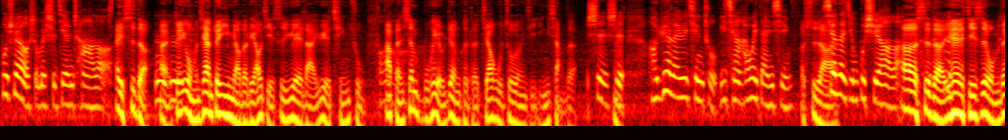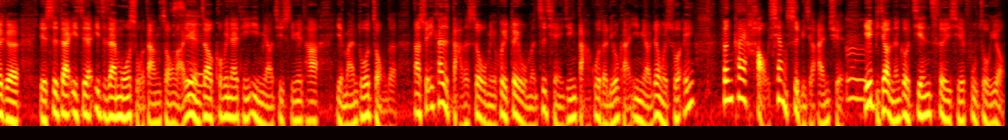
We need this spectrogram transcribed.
不需要有什么时间差了。哎，是的，哎，对于我们现在对疫苗的了解是越来越清楚，它本身不会有任何的交互作用及影响的。是是，哦，越来越清楚，以前还会担心，是啊，现在已经不需要了。呃，是的，因为其实我们这个也是在一直在一直在摸索当中啦，因为你知道 COVID-19 疫苗其实因为它也蛮多种的，那所以一开始打的时候，我们也会对我们之前已经打过的流感疫苗认为说，哎，分开好像是比较安全，也比较能够监测一些副作用。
